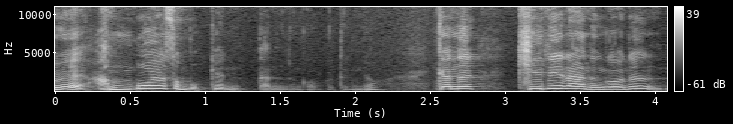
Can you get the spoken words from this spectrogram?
왜? 안 보여서 못 깨닫는 거거든요. 그러니까는 길이라는 거는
